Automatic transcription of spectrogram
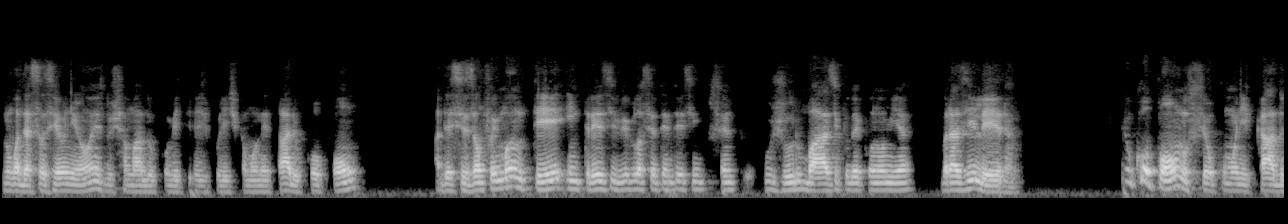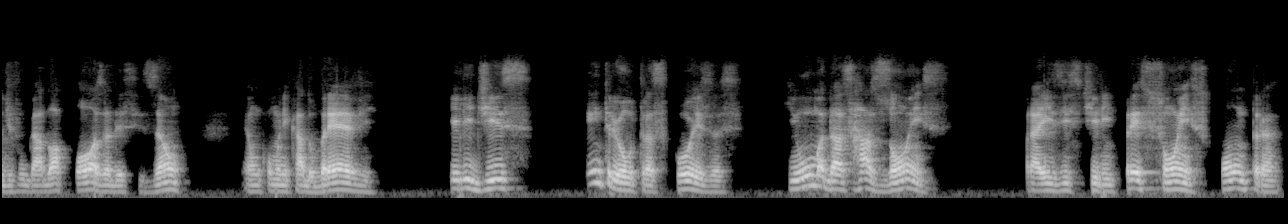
numa dessas reuniões do chamado Comitê de Política Monetária, o COPOM, a decisão foi manter em 13,75% o juro básico da economia brasileira. E o Copom, no seu comunicado divulgado após a decisão, é um comunicado breve, ele diz entre outras coisas, que uma das razões para existirem pressões contra,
